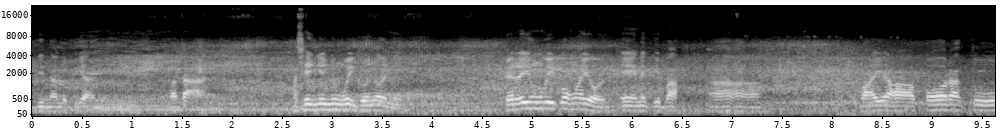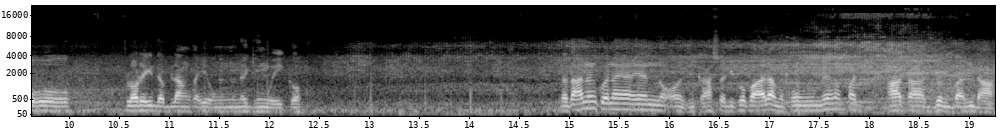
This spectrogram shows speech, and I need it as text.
Dinalupian, Bataan. Kasi yun yung way ko noon eh. Pero yung way ko ngayon, eh nag-iba. Ah, via Porac to Florida Blanca yung naging way ko. Dadaanan ko na yan noon kaso di ko pa alam kung meron pa ata doon banda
